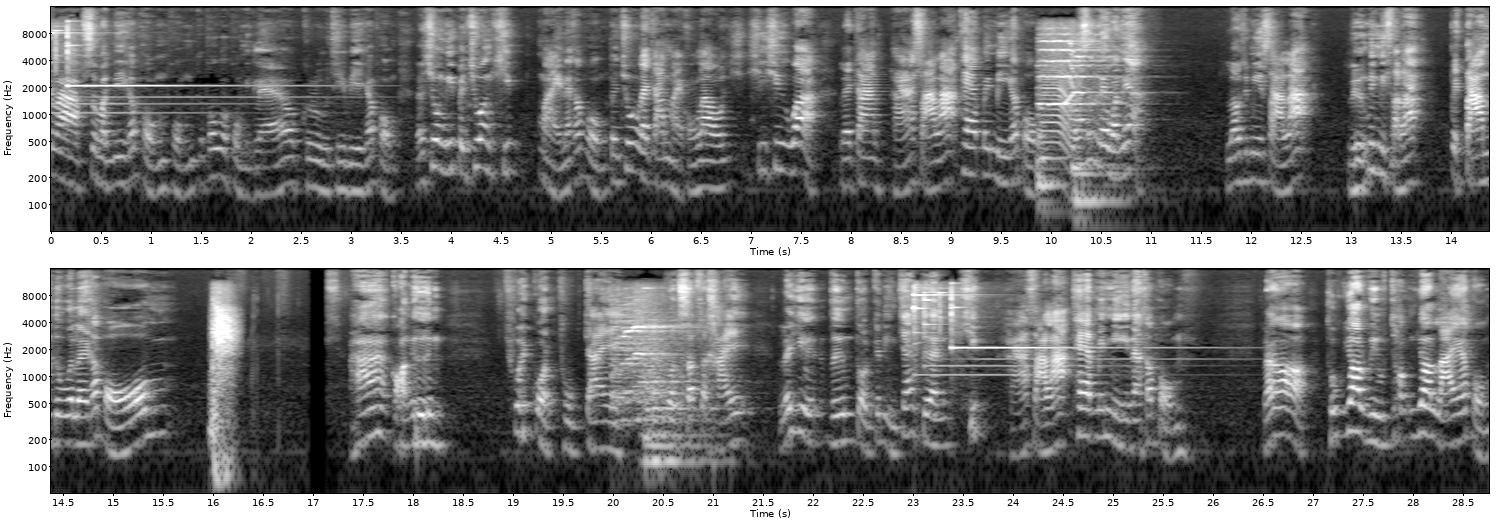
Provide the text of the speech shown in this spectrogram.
กราบสวัสดีครับผมผมพบกับผมอีกแล้วครูทีวีครับผมแล้วช่วงนี้เป็นช่วงคลิปใหม่นะครับผมเป็นช่วงรายการใหม่ของเราที่ชื่อว่ารายการหาสาระแทบไม่มีครับผมซึ่งในวันเนี้ยเราจะมีสาระหรือไม่มีสาระไปตามดูเลยครับผมอ่าก่อนอื่น ช่วยกดถูกใจกด subscribe และอย่าลืมกดกระดิ่งแจ้งเตือนคลิปหาสาระแทบไม่มีนะครับผม แล้วก็ทุกยอดวิวทุกยอดไลค์ครับผม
